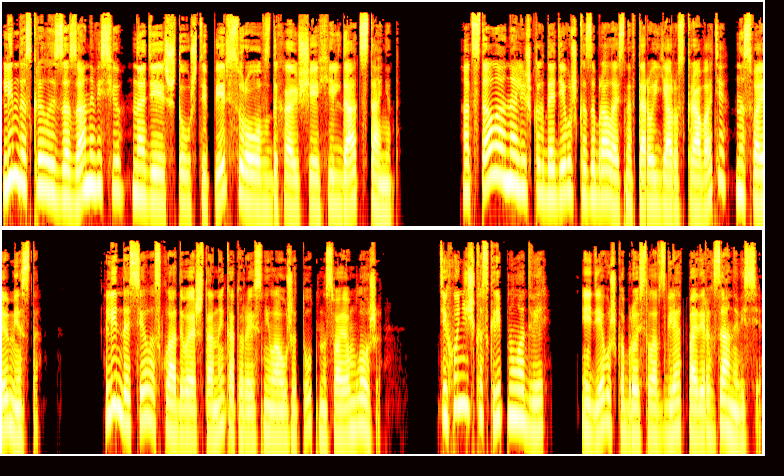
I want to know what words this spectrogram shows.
Линда скрылась за занавесью, надеясь, что уж теперь сурово вздыхающая Хильда отстанет. Отстала она лишь, когда девушка забралась на второй ярус кровати на свое место. Линда села, складывая штаны, которые сняла уже тут, на своем ложе. Тихонечко скрипнула дверь и девушка бросила взгляд поверх занавеси.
